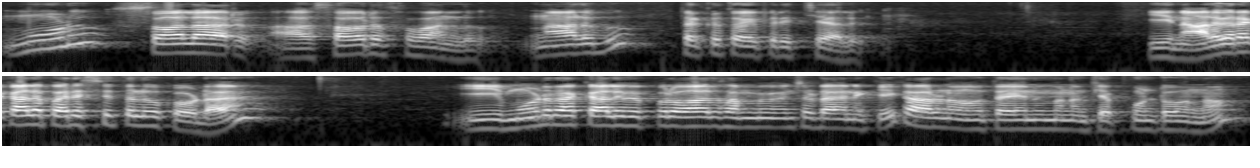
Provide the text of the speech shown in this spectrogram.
మూడు సోలార్ ఆ సౌర తుఫాన్లు. నాలుగు ప్రకృతి వైపరీత్యాలు. ఈ నాలుగు రకాల పరిస్థితులు కూడా ఈ మూడు రకాల విప్లవాలు సంభవించడానికి కారణం అవుతాయని మనం చెప్పుకుంటూ ఉన్నాం.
